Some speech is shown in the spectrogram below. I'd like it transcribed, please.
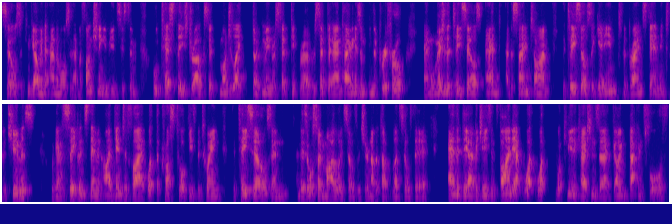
cells that can go into animals that have a functioning immune system. We'll test these drugs that modulate dopamine receptor, uh, receptor antagonism in the peripheral and we'll measure the T cells and at the same time, the T cells that get into the brainstem, into the tumors, we're going to sequence them and identify what the crosstalk is between the T cells and, and there's also myeloid cells, which are another type of blood cells there, and the DIPGs and find out what, what, what communications are going back and forth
